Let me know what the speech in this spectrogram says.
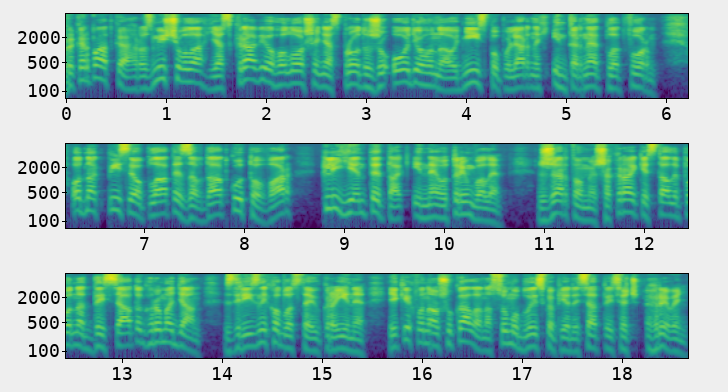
Прикарпатка розміщувала яскраві оголошення з продажу одягу на одній з популярних інтернет-платформ. Однак після оплати завдатку товар клієнти так і не отримували. Жертвами шахрайки стали понад десяток громадян з різних областей України, яких вона ошукала на суму близько 50 тисяч гривень.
